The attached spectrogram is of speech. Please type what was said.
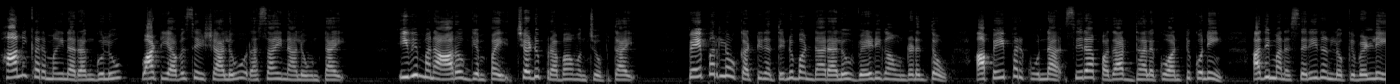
హానికరమైన రంగులు వాటి అవశేషాలు రసాయనాలు ఉంటాయి. ఇవి మన ఆరోగ్యంపై చెడు ప్రభావం చూపుతాయి. పేపర్లో కట్టిన తినుబండారాలు వేడిగా ఉండడంతో ఆ పేపర్కు ఉన్న సిరా పదార్థాలకు అంటుకుని అది మన శరీరంలోకి వెళ్ళి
